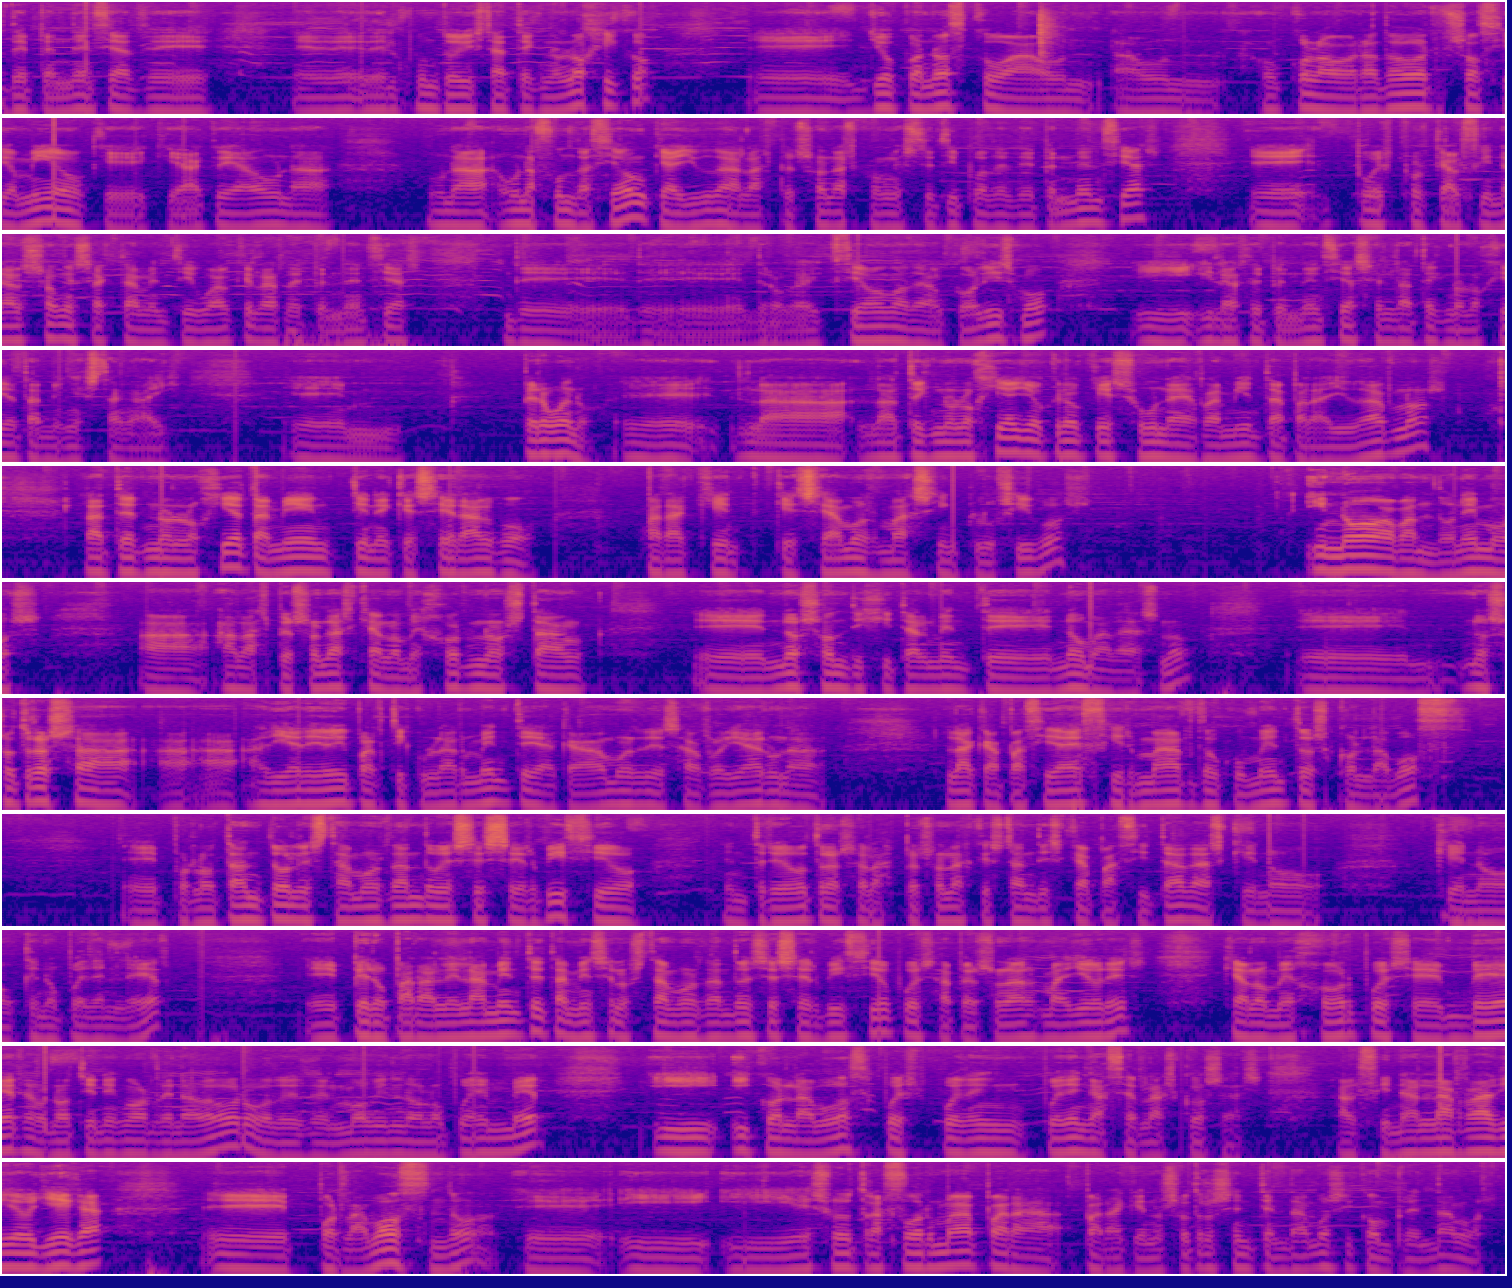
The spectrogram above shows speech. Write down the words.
dependencias de, eh, desde el punto de vista tecnológico. Eh, yo conozco a un, colaborador socio mío que, ha creado una, fundación que ayuda a las personas con este tipo de dependencias, eh, pues porque al final son exactamente igual que las dependencias de, de drogadicción o de alcoholismo y, las dependencias en la tecnología también están ahí. Em, pero bueno, eh, la, tecnología yo creo que es una herramienta para ayudarnos. La tecnología también tiene que ser algo para que, seamos más inclusivos y no abandonemos a, las personas que a lo mejor no están, eh, no son digitalmente nómadas, ¿no? Eh, nosotros a, día de hoy particularmente acabamos de desarrollar una, la capacidad de firmar documentos con la voz eh, por lo tanto, le estamos dando ese servicio, entre otras, a las personas que están discapacitadas que no, que no, que no pueden leer. Eh, pero paralelamente también se lo estamos dando ese servicio pues a personas mayores que a lo mejor pues en ver o no tienen ordenador o desde el móvil no lo pueden ver y, y, con la voz pues pueden pueden hacer las cosas. Al final la radio llega eh, por la voz no y, y, es otra forma para, para que nosotros entendamos y comprendamos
